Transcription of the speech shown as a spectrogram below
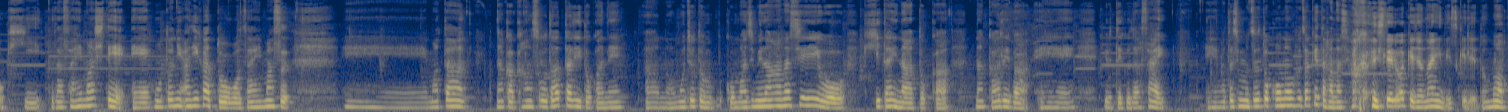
お聞きくださいまして、えー、本当にありがとうございます。えー、またなんか感想だったりとかねあのもうちょっとこう真面目な話を聞きたいなとか何かあれば、えー、言ってください。えー、私もずっとこのふざけた話ばかりしてるわけじゃないんですけれども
